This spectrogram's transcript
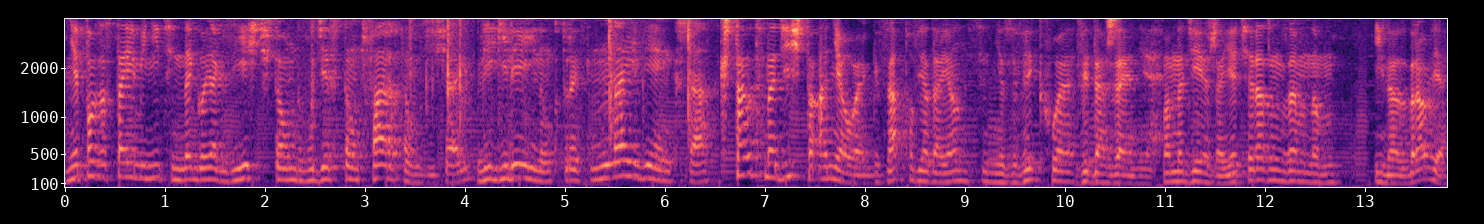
Nie pozostaje mi nic innego jak zjeść tą 24 dzisiaj, wigilijną, która jest największa. Kształt na dziś to aniołek, zapowiadający niezwykłe wydarzenie. Mam nadzieję, że jecie razem ze mną i na zdrowie.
